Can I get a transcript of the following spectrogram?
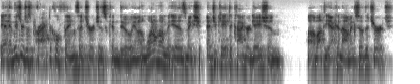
and, these are just practical things that churches can do. You know, one of them is make sure, educate the congregation uh, about the economics of the church.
